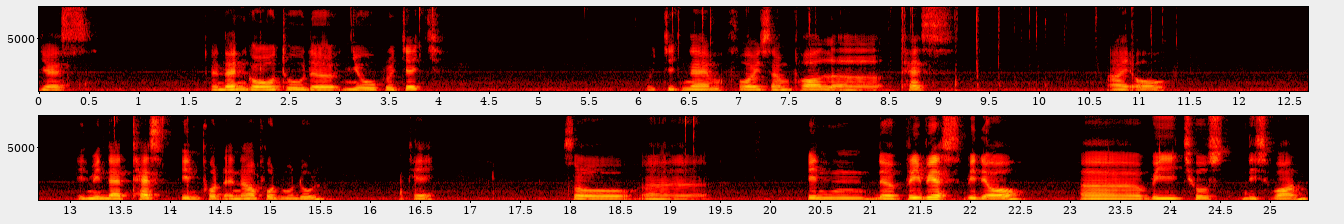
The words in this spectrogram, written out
Yes. And then go to the new project project name for example uh, test IO it means that test input and output module. Okay. So uh, in the previous video uh, we choose this one.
